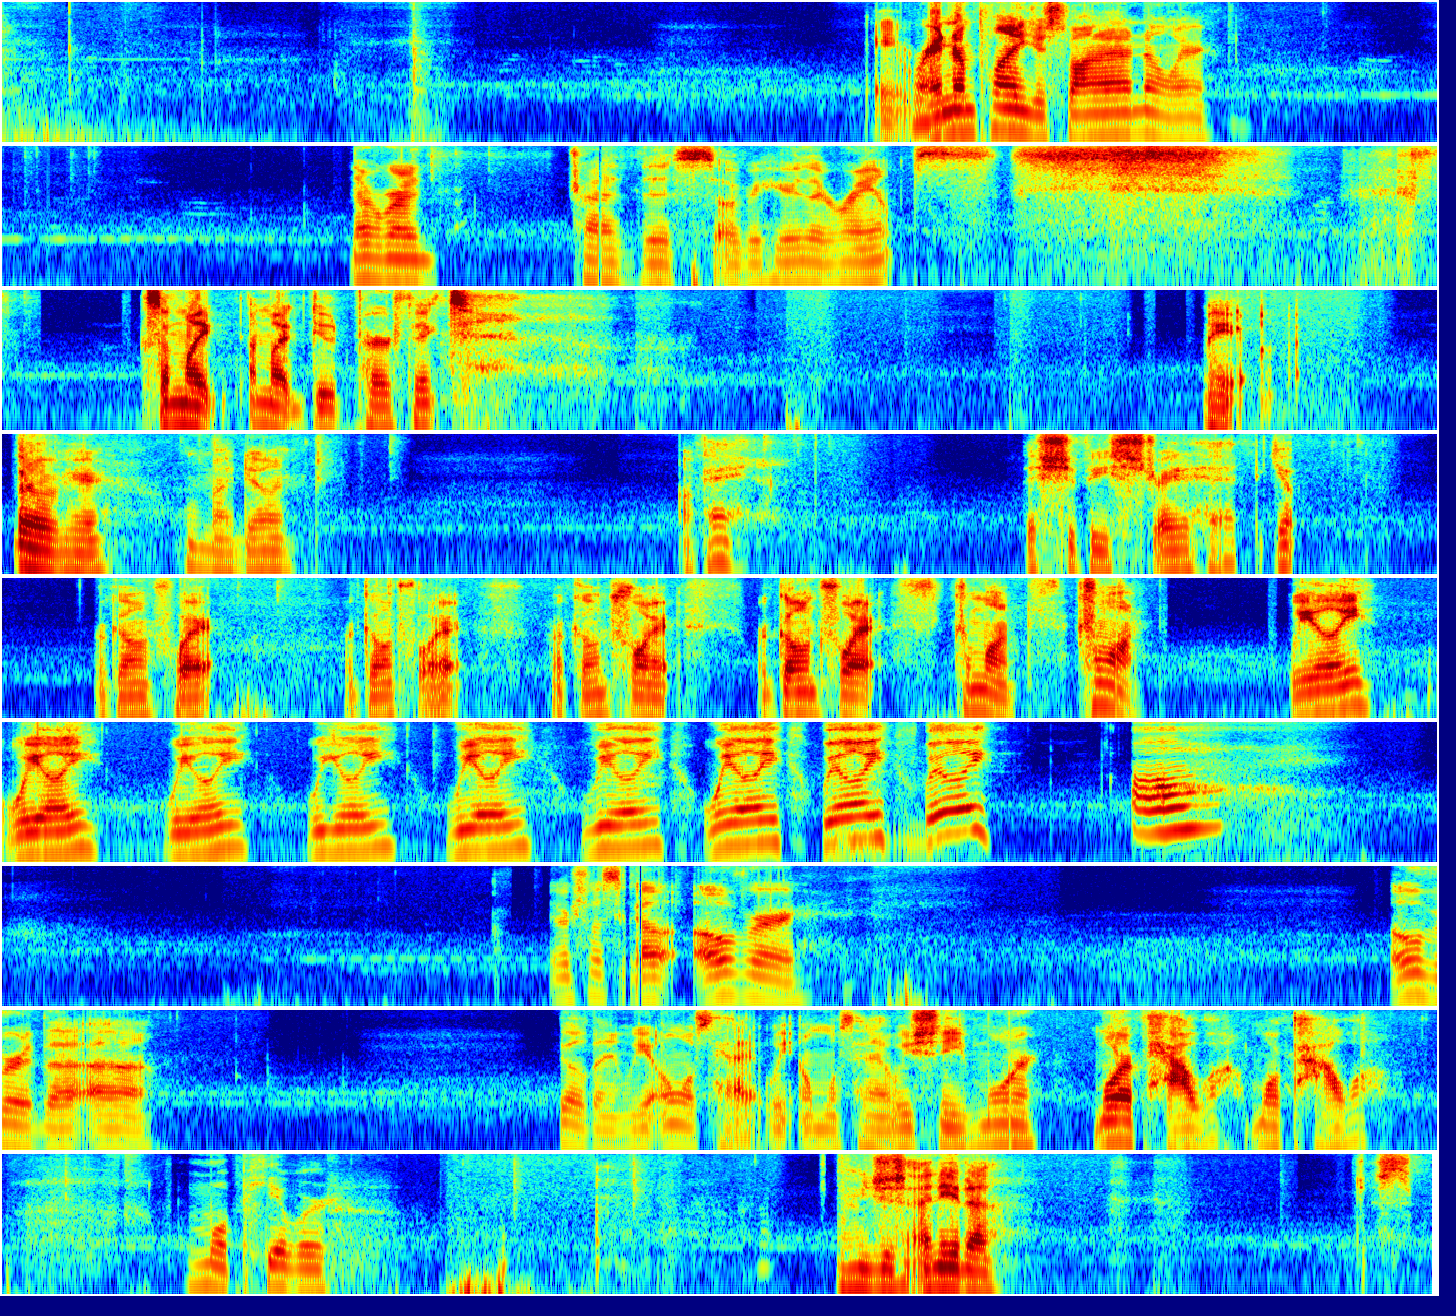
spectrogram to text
A random plane just spawned out of nowhere. Now we're gonna try this over here, the ramps. Cause I'm like, I'm like, dude, perfect. Wait, they're over here. What am I doing? Okay. This should be straight ahead. Yep. We're going for it. We're going for it. We're going for it. We're going for it. Come on. Come on. Wheelie. Wheelie. Wheelie. Wheelie. Wheelie. Wheelie. Wheelie. Wheelie. Wheelie. Oh. We were supposed to go over over the uh building. We almost had it. We almost had it. We just need more more power. More power. More pure. Let me just I need to just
